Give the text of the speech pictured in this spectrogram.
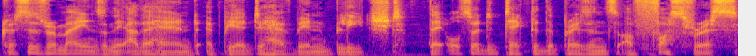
Kris's remains, on the other hand, appeared to have been bleached. They also detected the presence of phosphorus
